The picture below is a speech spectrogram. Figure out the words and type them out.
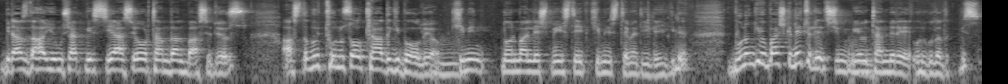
biraz daha yumuşak bir siyasi ortamdan bahsediyoruz. Aslında bu turnusol kağıdı gibi oluyor. Kimin normalleşmeyi isteyip kimin istemediği ile ilgili. Bunun gibi başka ne tür iletişim yöntemleri uyguladık biz?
